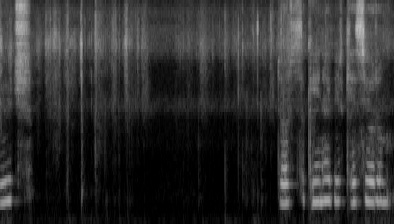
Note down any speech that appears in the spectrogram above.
üç, dört sık iğne bir kesiyorum.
